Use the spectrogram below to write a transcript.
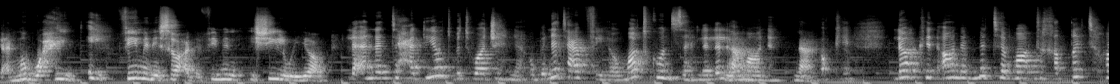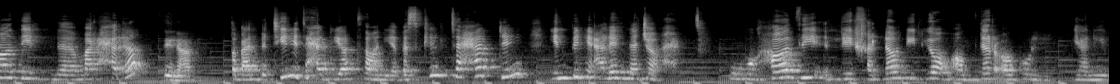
يعني مو بوحيد. إيه. في من يساعده في من يشيل وياه. لأن التحديات بتواجهنا وبنتعب فيها وما تكون سهلة للأمانة. نعم. أوكي. لكن أنا متى ما تخطيت هذه المرحلة؟ اي نعم. طبعا بتيلي تحديات ثانية بس كل تحدي ينبني عليه نجاح وهذه اللي خلاني اليوم أقدر أقول يعني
